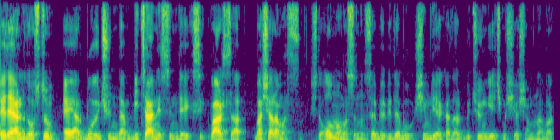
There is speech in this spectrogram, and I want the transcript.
Ve değerli dostum, eğer bu üçünden bir tanesinde eksik varsa başaramazsın. İşte olmamasının sebebi de bu. Şimdiye kadar bütün geçmiş yaşamına bak.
